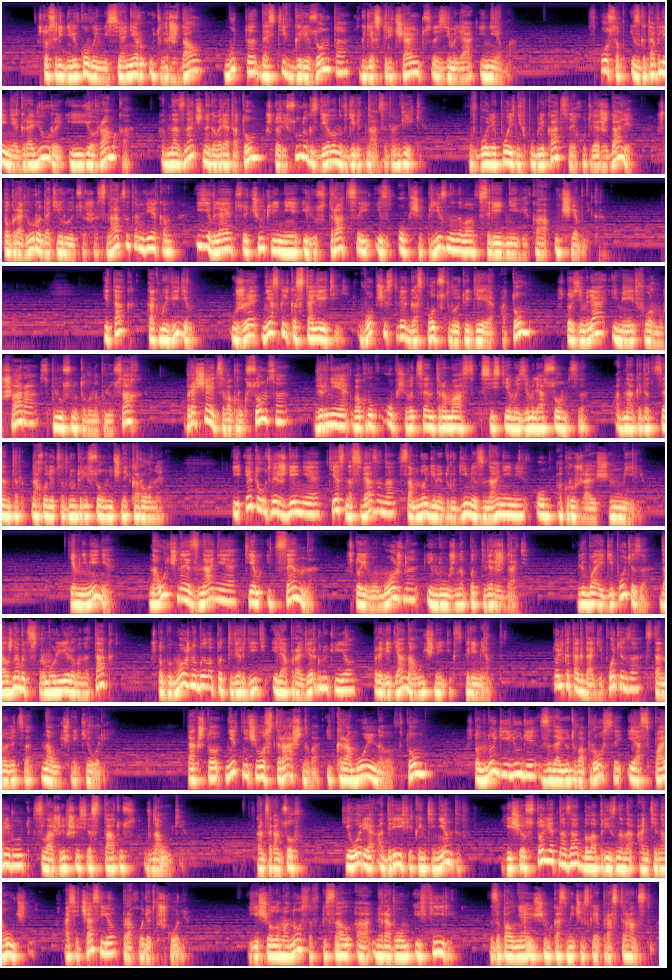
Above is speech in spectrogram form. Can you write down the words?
что средневековый миссионер утверждал, будто достиг горизонта, где встречаются земля и небо. Способ изготовления гравюры и ее рамка однозначно говорят о том, что рисунок сделан в XIX веке. В более поздних публикациях утверждали, что гравюра датируется XVI веком и является чуть ли не иллюстрацией из общепризнанного в средние века учебника. Итак, как мы видим, уже несколько столетий в обществе господствует идея о том, что Земля имеет форму шара, сплюснутого на полюсах, вращается вокруг Солнца, вернее, вокруг общего центра масс системы Земля-Солнце, однако этот центр находится внутри солнечной короны. И это утверждение тесно связано со многими другими знаниями об окружающем мире. Тем не менее, научное знание тем и ценно, что его можно и нужно подтверждать. Любая гипотеза должна быть сформулирована так, чтобы можно было подтвердить или опровергнуть ее, проведя научный эксперимент. Только тогда гипотеза становится научной теорией. Так что нет ничего страшного и крамольного в том, что многие люди задают вопросы и оспаривают сложившийся статус в науке. В конце концов, теория о дрейфе континентов еще сто лет назад была признана антинаучной, а сейчас ее проходят в школе. Еще Ломоносов писал о мировом эфире, заполняющим космическое пространство.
